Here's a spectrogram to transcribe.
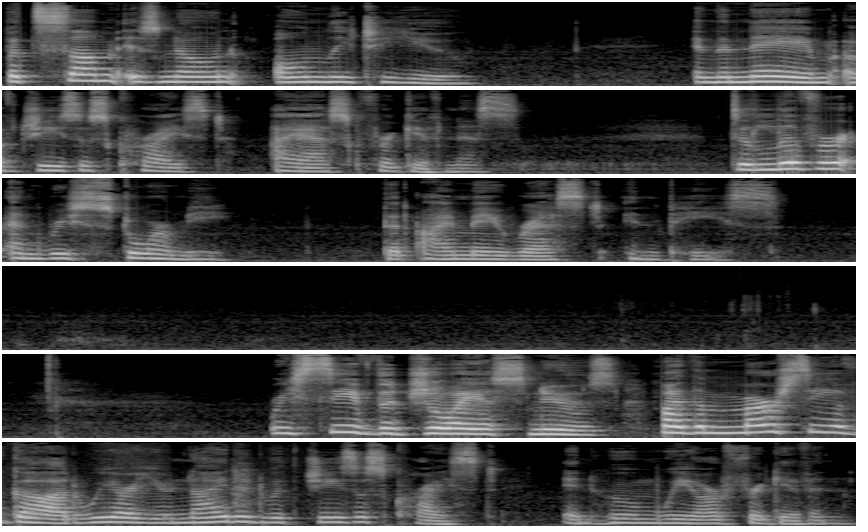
but some is known only to you. In the name of Jesus Christ, I ask forgiveness. Deliver and restore me, that I may rest in peace. Receive the joyous news. By the mercy of God, we are united with Jesus Christ, in whom we are forgiven.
